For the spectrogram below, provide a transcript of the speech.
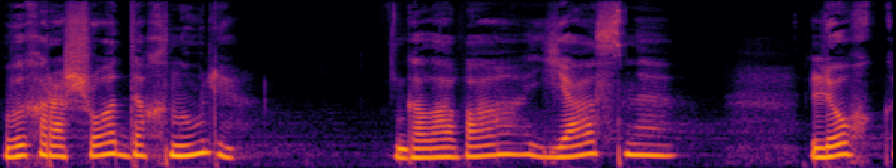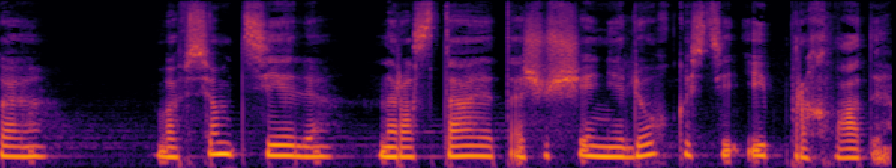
Вы хорошо отдохнули. Голова ясная, легкая, во всем теле нарастает ощущение легкости и прохлады.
